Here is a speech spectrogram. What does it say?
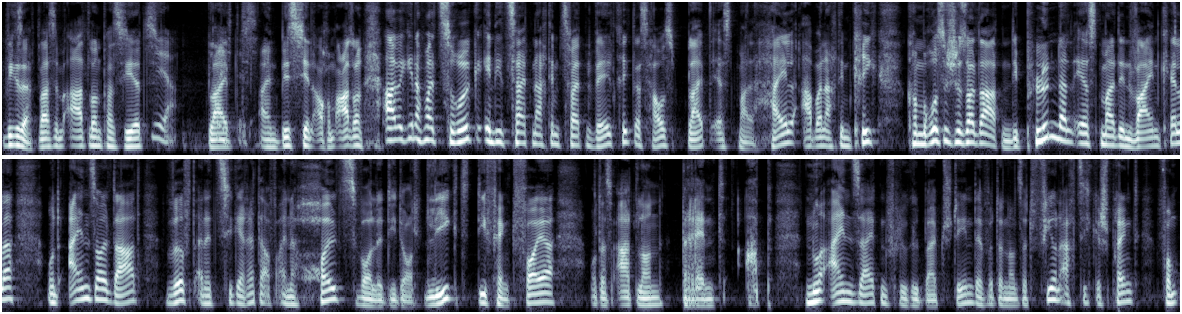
Wie gesagt, was im Adlon passiert, ja bleibt Richtig. ein bisschen auch im Adlon. Aber wir gehen nochmal zurück in die Zeit nach dem Zweiten Weltkrieg. Das Haus bleibt erstmal heil, aber nach dem Krieg kommen russische Soldaten. Die plündern erstmal den Weinkeller und ein Soldat wirft eine Zigarette auf eine Holzwolle, die dort liegt. Die fängt Feuer und das Adlon brennt ab. Nur ein Seitenflügel bleibt stehen, der wird dann 1984 gesprengt. Vom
